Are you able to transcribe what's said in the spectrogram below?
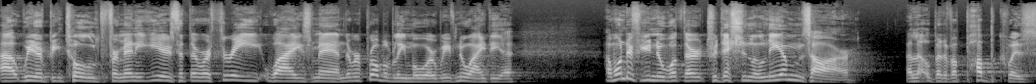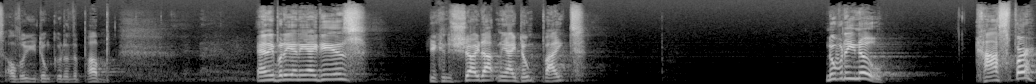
uh, we have been told for many years that there were three wise men. There were probably more, we've no idea. I wonder if you know what their traditional names are. A little bit of a pub quiz, although you don't go to the pub. Anybody, any ideas? You can shout at me, I don't bite. Nobody know. Casper,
